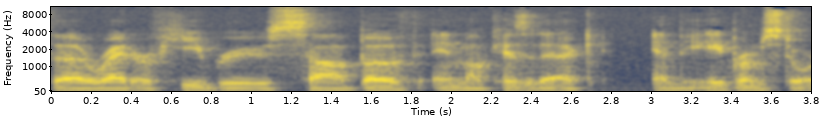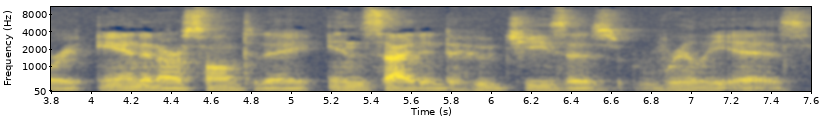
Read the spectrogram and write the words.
the writer of Hebrews, saw both in Melchizedek and the Abram story and in our psalm today insight into who Jesus really is.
